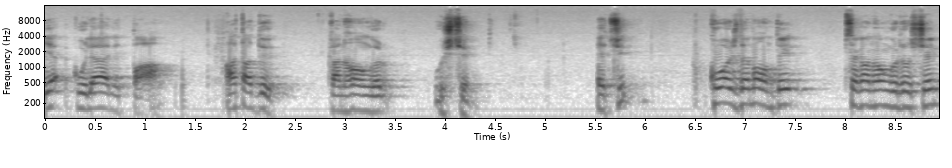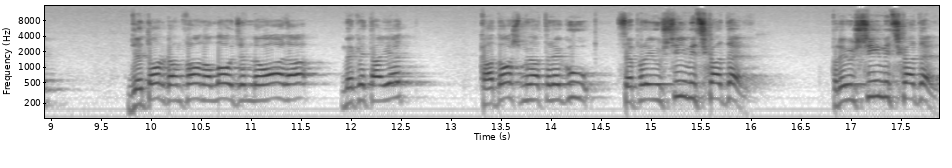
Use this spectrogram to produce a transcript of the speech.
ya'kulani at-ta'am. Ata dy kanë hangër ushqim. E ku është demanti pse kanë hangër ushqim? Dijetarët kanë thënë Allahu xhelle ve ala me këtë ajet ka dasht me na tregu se prej ushqimit çka del. Prej ushqimit çka del.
